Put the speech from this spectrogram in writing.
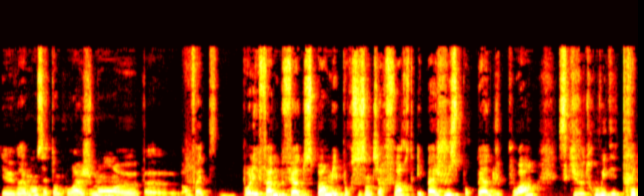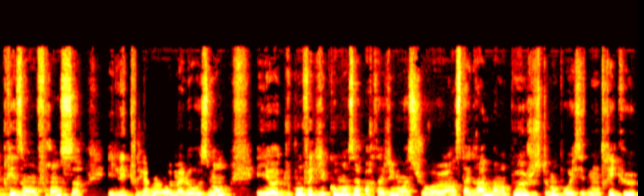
il y avait vraiment cet encouragement, euh, en fait, pour les femmes de faire du sport, mais pour se sentir forte et pas juste pour perdre du poids, ce qui je trouve était très présent en France et l'est toujours malheureusement. Et du coup, en fait, j'ai commencé à partager moi sur Instagram, bah, un peu justement pour essayer de montrer que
